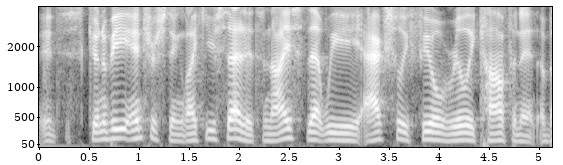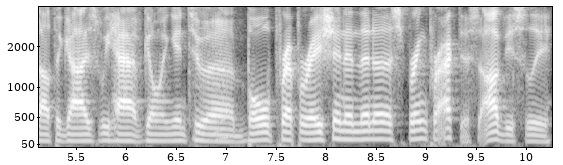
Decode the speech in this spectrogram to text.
it's going to be interesting. Like you said, it's nice that we actually feel really confident about the guys we have going into a mm-hmm. bowl preparation and then a spring practice. Obviously,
